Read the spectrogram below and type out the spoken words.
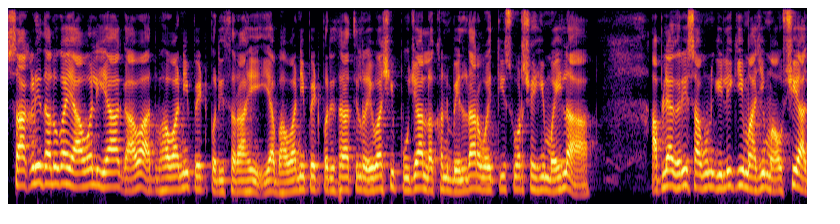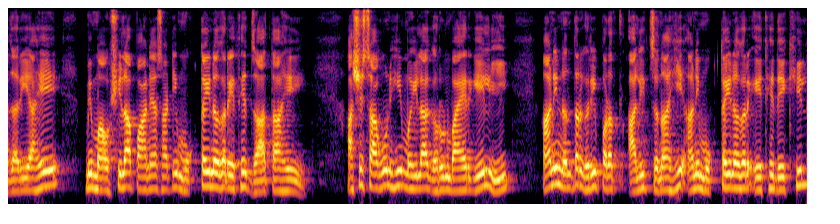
साकळी तालुका यावल या गावात भवानी पेठ परिसर आहे. या भवानी पेठ परिसरातील रहिवाशी पूजा लखन बेलदार वय तीस वर्ष ही महिला आपल्या घरी सांगून गेली की माझी मावशी आजारी आहे. मी मावशीला पाहण्यासाठी मुक्ताईनगर येथे जात आहे. असे सांगून ही महिला घरून बाहेर गेली आणि नंतर घरी परत आलीच नाही आणि मुक्ताईनगर येथे देखील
